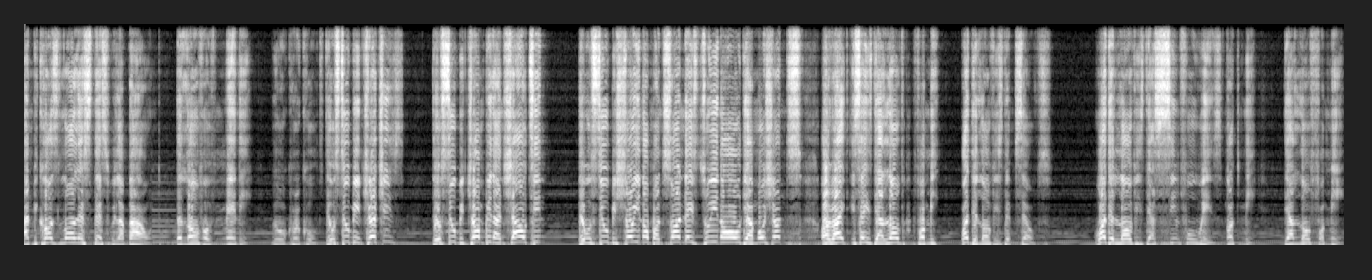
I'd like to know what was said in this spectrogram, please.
And because lawlessness will abound, the love of many will grow cold. They will still be in churches. They will still be jumping and shouting. They will still be showing up on Sundays, doing all their motions. All right. It says their love for me. What they love is themselves. What they love is their sinful ways, not me. Their love for me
